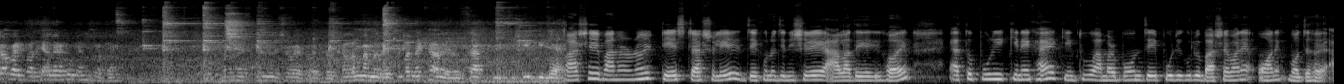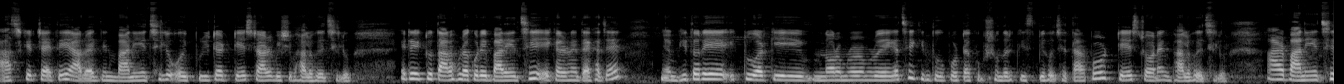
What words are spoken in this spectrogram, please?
সবাই পারে খেলা কথা। বাসায় বানানোর টেস্ট আসলে যে কোনো জিনিসের আলাদাই হয়। এত পুরি কিনে খায়, কিন্তু আমার বোন যে পুরিগুলো বাসায় বানায়, অনেক মজা হয়। আজকের চাইতে আরও একদিন বানিয়েছিল, ওই পুরিটার টেস্ট আরও বেশি ভালো হয়েছিল। এটা একটু তাড়াহুড়া করে বানিয়েছে এই কারণে দেখা যায়, ভিতরে একটু আর কি নরম নরম রয়ে গেছে, কিন্তু উপরটা খুব সুন্দর ক্রিস্পি হয়েছে। তারপর টেস্ট অনেক ভালো হয়েছিল। আর বানিয়েছে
